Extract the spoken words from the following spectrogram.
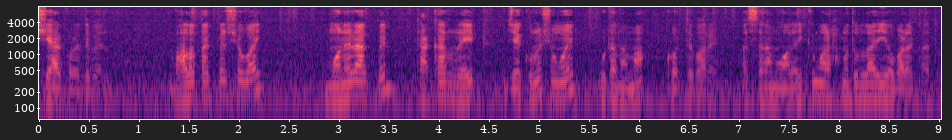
শেয়ার করে দেবেন। ভালো থাকবেন সবাই, মনে রাখবেন টাকার রেট যে কোনো সময় উঠানামা করতে পারে। আসসালামু আলাইকুম রহমতুল্লাহি ওবরাকাতু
